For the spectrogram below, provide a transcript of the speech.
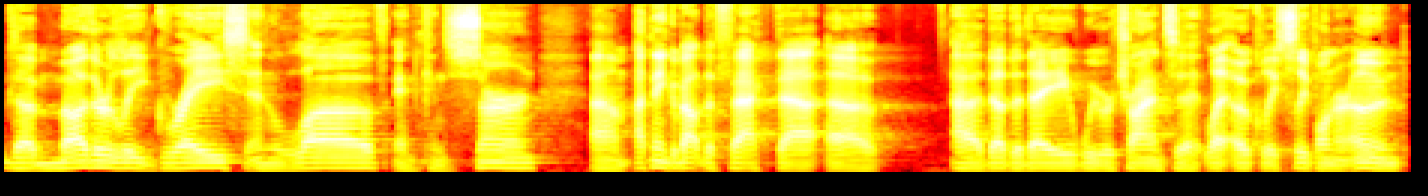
the motherly grace and love and concern. Um, I think about the fact that uh, uh, the other day we were trying to let Oakley sleep on her own,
